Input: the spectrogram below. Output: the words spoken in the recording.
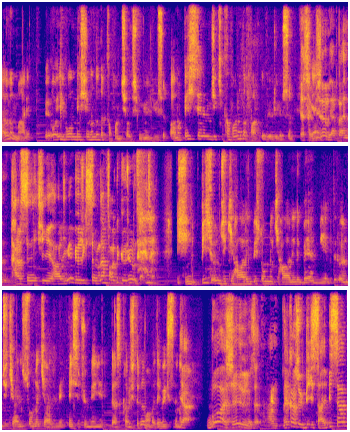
Anladın mı hani? E, O ilk 15 yılında da kafan çalışmıyor diyorsun. Ama 5 sene önceki kafanı da farklı görüyorsun. Ya tabii Yani- canım ya ben her seneki halimi bir önceki seneden farklı görüyorum zaten. Şimdi bir önceki halin bir sonraki halini beğenmeyebilir. Önceki halin sonraki halini. Neyse cümleyi biraz karıştırdım ama demek istediğim ya bu şey dönüyor zaten. Hani ne kadar çok bilgi sahibiysen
